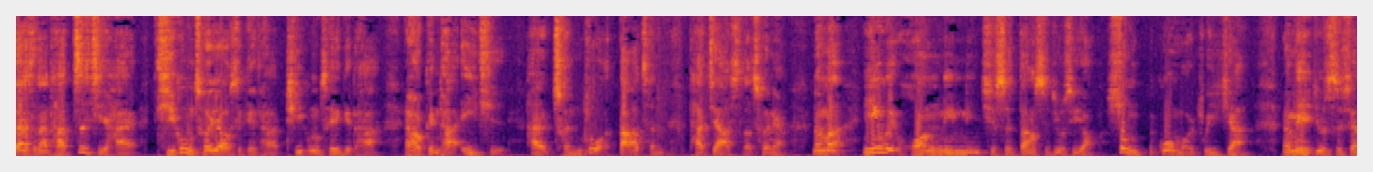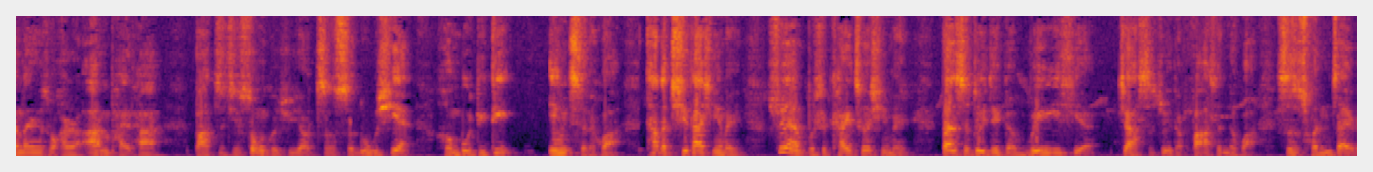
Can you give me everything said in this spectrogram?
但是呢，他自己还提供车钥匙给他，提供车给他，然后跟他一起还乘坐搭乘他驾驶的车辆。那么，因为黄玲玲其实当时就是要送郭某回家，那么也就是相当于说还要安排他把自己送回去，要指示路线和目的地。因此的话，他的其他行为虽然不是开车行为，但是对这个危险驾驶罪的发生的话，是存在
